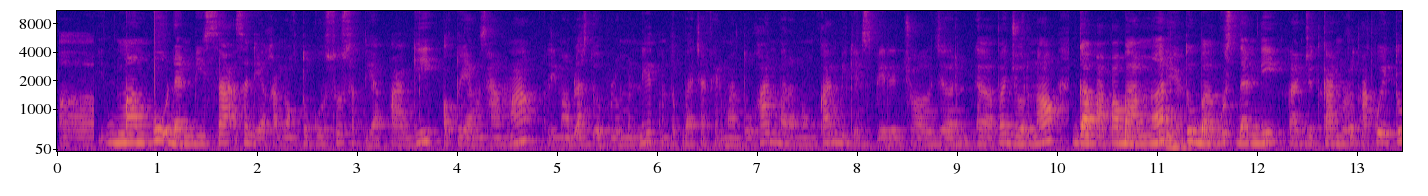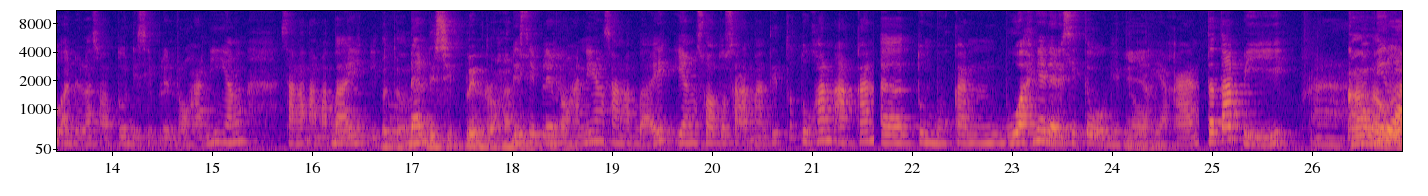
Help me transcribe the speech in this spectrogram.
eh, mampu dan bisa sediakan waktu khusus setiap pagi waktu yang sama 15-20 menit untuk baca firman Tuhan merenungkan bikin spiritual jour- eh, apa journal gak apa-apa banget Iya. itu bagus dan dilanjutkan menurut aku itu adalah suatu disiplin rohani yang sangat amat baik gitu betul dan disiplin rohani disiplin Ya. rohani yang sangat baik yang suatu saat nanti tuh Tuhan akan eh, tumbuhkan buahnya dari situ gitu Iya. ya kan tetapi nah, kalau apabila-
